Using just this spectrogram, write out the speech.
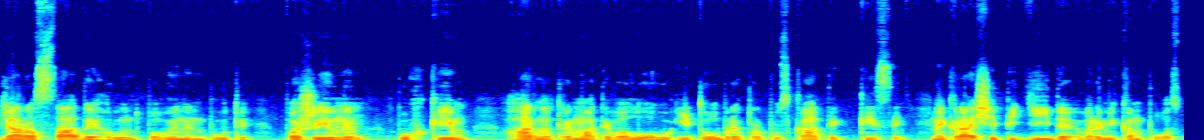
Для розсади ґрунт повинен бути поживним, пухким, гарно тримати вологу і добре пропускати кисень. Найкраще підійде вермікомпост.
